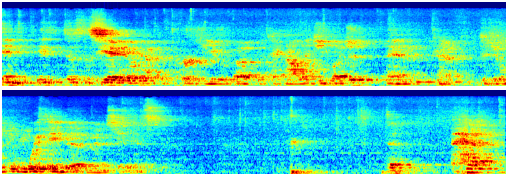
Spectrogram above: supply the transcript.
And is, does the CIO have the purview of the technology budget and kind of digital doing? Within the ministry, yes. Ha-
